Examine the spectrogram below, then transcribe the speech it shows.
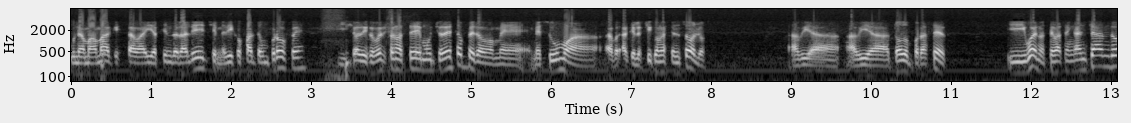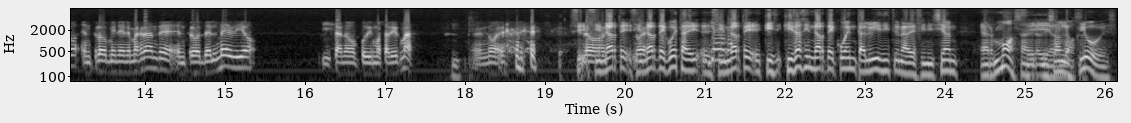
una mamá que estaba ahí haciendo la leche, me dijo falta un profe. Y yo dije, bueno, yo no sé mucho de esto, pero me, me sumo a, a- a que los chicos no estén solos. Había, había todo por hacer. Y bueno, te vas enganchando, entró mi nene más grande, entró el del medio y ya no pudimos salir más. Eh, no, Sí, no, sin darte, no sin darte cuesta, eh, sin darte, qui- quizás sin darte cuenta, Luis, diste una definición hermosa de lo que son los clubes.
